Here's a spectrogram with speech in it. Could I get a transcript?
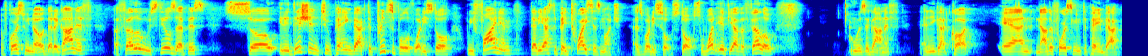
Of course, we know that a ganif, a fellow who steals epis, so, in addition to paying back the principal of what he stole, we find him that he has to pay twice as much as what he stole. So, what if you have a fellow who was a ganif and he got caught, and now they're forcing him to pay him back?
